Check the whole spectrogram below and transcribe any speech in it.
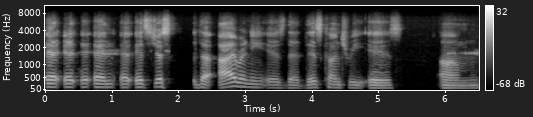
It, it, it- and it's just the irony is that this country is um,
